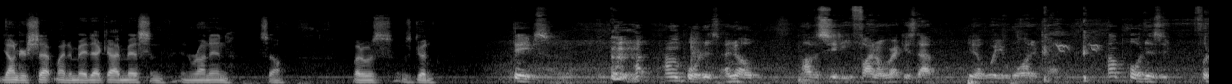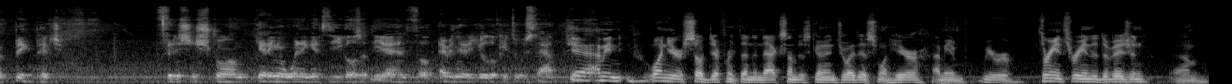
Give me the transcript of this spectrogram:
a younger set might have made that guy miss and, and run in. So, but it was it was good. Dave's, how important is I know obviously the final record is not you know where you want it, but how important is it for the big picture? Finishing strong, getting a win against the Eagles at the end for everything that you're looking to establish. Yeah, I mean, one year is so different than the next. I'm just going to enjoy this one here. I mean, we were three and three in the division. Um,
